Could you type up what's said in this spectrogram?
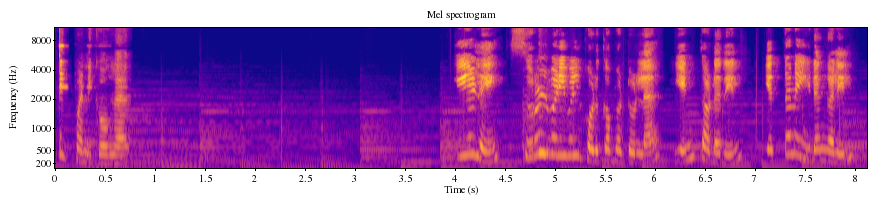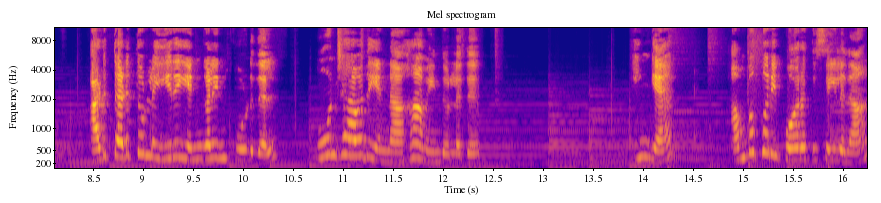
டிக் பண்ணிக்கோங்க. கீழே சுருள் வடிவில் கொடுக்கப்பட்டுள்ள எண் தொடரில் எத்தனை இடங்களில் அடுத்தடுத்துள்ள இரு எண்களின் கூடுதல் மூன்றாவது எண்ணாக அமைந்துள்ளது? இங்க அம்புக்குறி போற திசையில தான்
